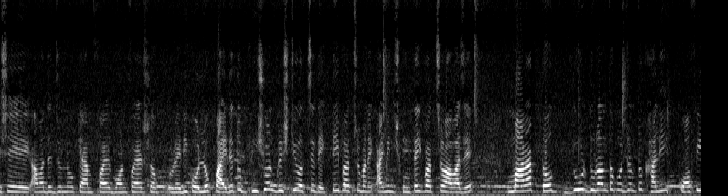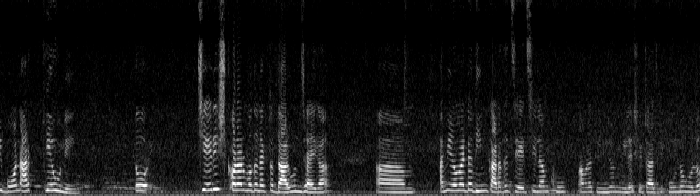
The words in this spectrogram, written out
এসে আমাদের জন্য ক্যাম্প ফায়ার বন ফায়ার সব রেডি করল। বাইরে তো ভীষণ বৃষ্টি হচ্ছে, দেখতেই পাচ্ছ মানে আই মিন শুনতেই পাচ্ছ আওয়াজে। মারাত্মক দূর দূরান্ত পর্যন্ত খালি কফি বন আর কেউ নেই। তো চেরিশ করার মতন একটা দারুণ জায়গা। আমি এরকম একটা দিন কাটাতে চেয়েছিলাম খুব। আমরা তিনজন মিলে, সেটা আজকে পূর্ণ হলো।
